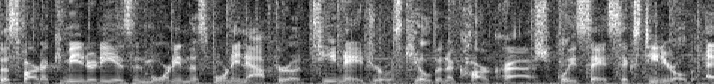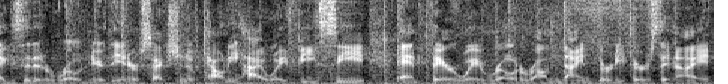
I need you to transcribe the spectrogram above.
The Sparta community is in mourning this morning after a teenager was killed in a car crash. Police say a 16-year-old exited a road near the intersection of County Highway BC and Fairway Road around 9.30 Thursday night.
